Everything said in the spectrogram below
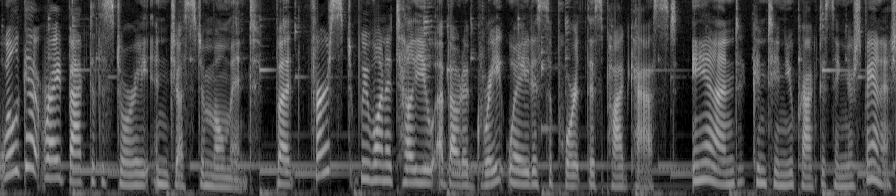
We'll get right back to the story in just a moment. But first, we want to tell you about a great way to support this podcast and continue practicing your Spanish.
